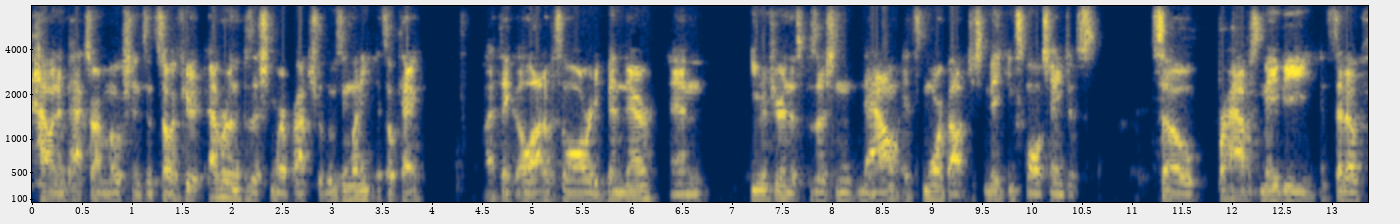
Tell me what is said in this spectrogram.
how it impacts our emotions. And so if you're ever in the position where perhaps you're losing money, it's okay. I think a lot of us have already been there. And even if you're in this position now, it's more about just making small changes. So perhaps maybe instead of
